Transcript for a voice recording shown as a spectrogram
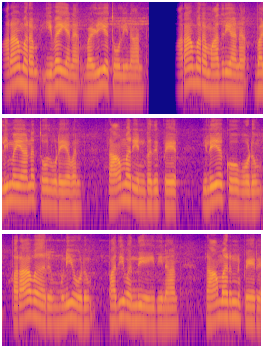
மராமரம் இவை என வழிய தோழினான் மராமரம் மாதிரியான வலிமையான தோல் உடையவன் ராமர் என்பது பேர் இளைய கோவோடும் பராவரு முனியோடும் பதி வந்து எய்தினான். ராமர்னு பேர்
